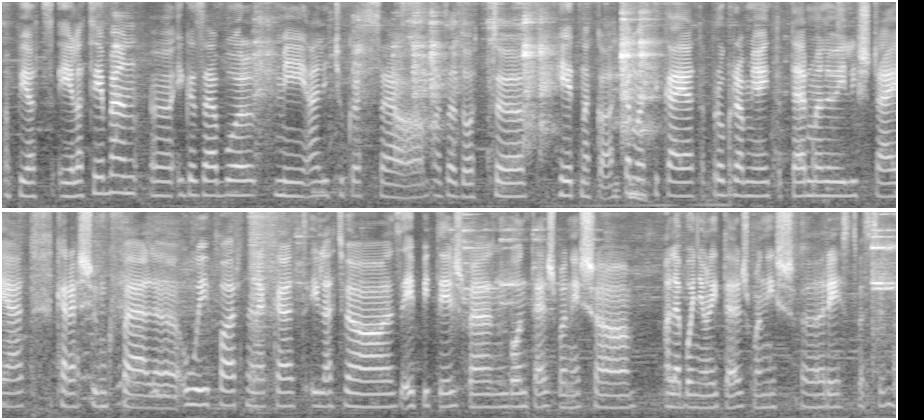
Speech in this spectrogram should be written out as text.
a piac életében. Uh, igazából mi állítjuk össze a, az adott uh, hétnek a tematikáját, a programjait, a termelői listáját, keresünk fel uh, új partnereket, illetve az építésben, bontásban és a, a lebonyolításban is uh, részt veszünk.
